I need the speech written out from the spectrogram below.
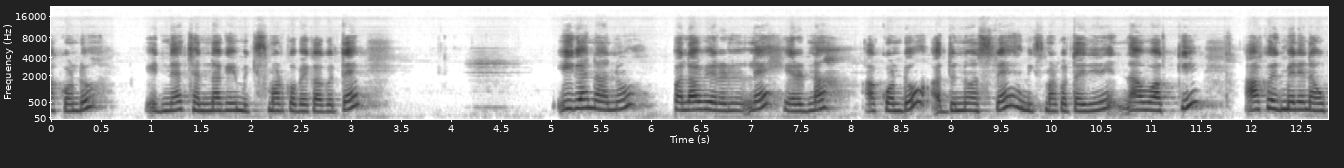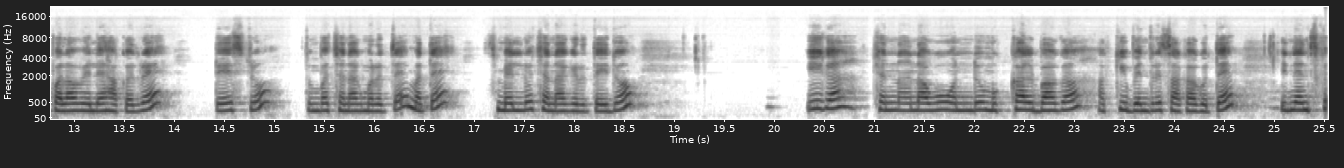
ಹಾಕ್ಕೊಂಡು ಇದನ್ನ ಚೆನ್ನಾಗಿ ಮಿಕ್ಸ್ ಮಾಡ್ಕೋಬೇಕಾಗುತ್ತೆ. ಈಗ ನಾನು ಪಲಾವ್ ಎರಡಲೆ ಎರಡನ್ನ ಹಾಕ್ಕೊಂಡು ಅದನ್ನು ಅಷ್ಟೇ ಮಿಕ್ಸ್ ಮಾಡ್ಕೊತಾ ಇದ್ದೀನಿ. ನಾವು ಅಕ್ಕಿ ಹಾಕಿದ್ಮೇಲೆ ನಾವು ಪಲಾವ್ ಎಲೆ ಹಾಕಿದ್ರೆ ಟೇಸ್ಟು ತುಂಬ ಚೆನ್ನಾಗಿ ಬರುತ್ತೆ ಮತ್ತು ಸ್ಮೆಲ್ಲು ಚೆನ್ನಾಗಿರುತ್ತೆ ಇದು. ಈಗ ಚೆನ್ನ, ನಾವು ಒಂದು ಮುಕ್ಕಾಲು ಭಾಗ ಅಕ್ಕಿ ಬೆಂದರೆ ಸಾಕಾಗುತ್ತೆ. ಇದು ನೆನ್ಸ್ಕ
